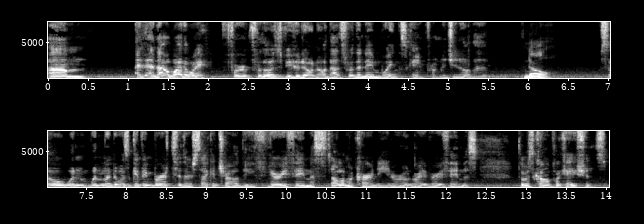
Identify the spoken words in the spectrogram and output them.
Um, and, and that, by the way, for, for those of you who don't know, that's where the name Wings came from. Did you know that? No. So when, when Linda was giving birth to their second child, the very famous Stella McCartney, in her own right, very famous, there was complications.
